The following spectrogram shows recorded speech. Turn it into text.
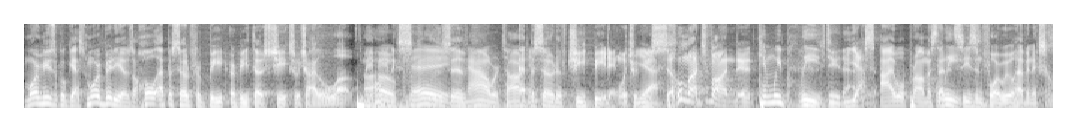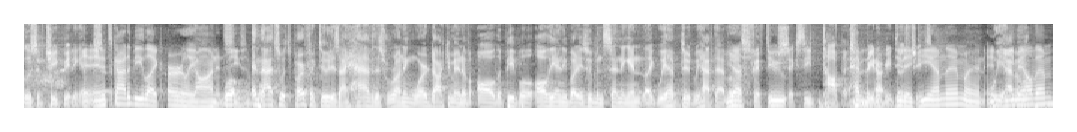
more musical guests, more videos, a whole episode for Beat or Beat Those Cheeks, which I loved. Maybe an Okay, exclusive now we're talking. episode of cheek beating, which would Yes. be so much fun, dude. Can we please do that? Yes, I will promise that in season four we will have an exclusive cheek beating episode. and it's got to be like early on in Well, season. and that's what's perfect, dude. Is I have this running word document of all the people, all the anybody's who've been sending in. Like we have, dude, we have to have Yes, fifty or sixty topics. have for they, Beat or Beat do they. DM them and, and have email them?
